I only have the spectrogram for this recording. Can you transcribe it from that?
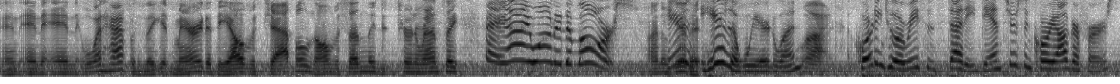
And, and and what happens? They get married at the Elvis Chapel, and all of a sudden they turn around and say, "Hey, I want a divorce." I don't Here's get it. here's a weird one. What? According to a recent study, dancers and choreographers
